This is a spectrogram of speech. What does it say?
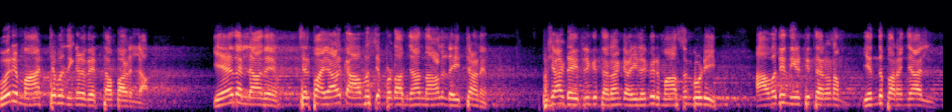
ഒരു മാറ്റവും നിങ്ങൾ വരുത്താൻ പാടില്ല. ഏതല്ലാതെ ചിലപ്പോൾ അയാൾക്ക് ആവശ്യപ്പെടാം. ഞാൻ നാളെ ഡേറ്റ് ആണ്. പക്ഷെ ആ ഡേറ്റിലേക്ക് തരാൻ കഴിയില്ല. ഒരു മാസം കൂടി അവധി നീട്ടി തരണം എന്ന് പറഞ്ഞാൽ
